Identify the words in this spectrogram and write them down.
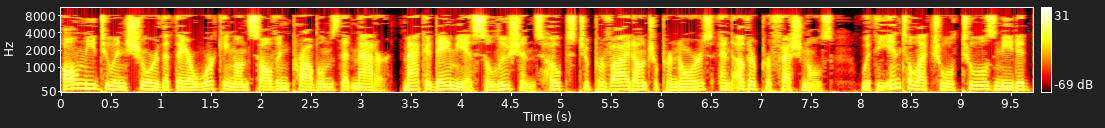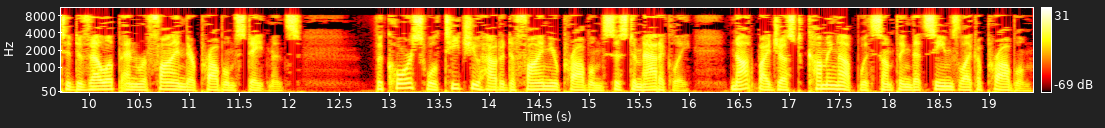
all need to ensure that they are working on solving problems that matter. Macadamia Solutions hopes to provide entrepreneurs and other professionals with the intellectual tools needed to develop and refine their problem statements. The course will teach you how to define your problem systematically, not by just coming up with something that seems like a problem,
